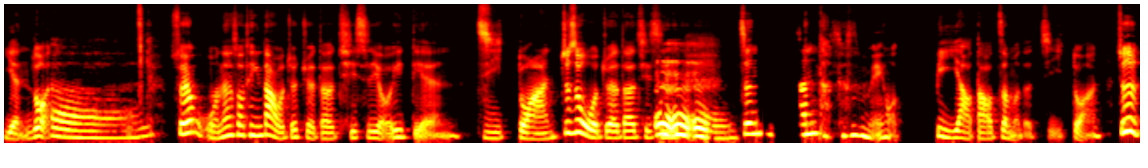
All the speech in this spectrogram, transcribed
言论，呃，所以我那时候听到，我就觉得其实有一点极端，就是我觉得其实嗯嗯嗯，真。真的就是没有必要到这么的极端，就是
